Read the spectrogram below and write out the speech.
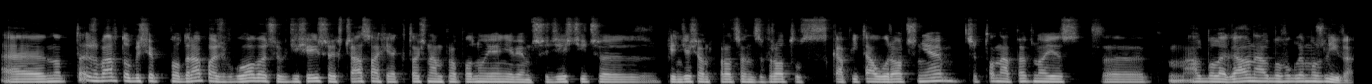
e, no też warto by się podrapać w głowę, czy w dzisiejszych czasach, jak ktoś nam proponuje, nie wiem, 30 czy 50% zwrotu z kapitału rocznie, czy to na pewno jest albo legalne, albo w ogóle możliwe.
